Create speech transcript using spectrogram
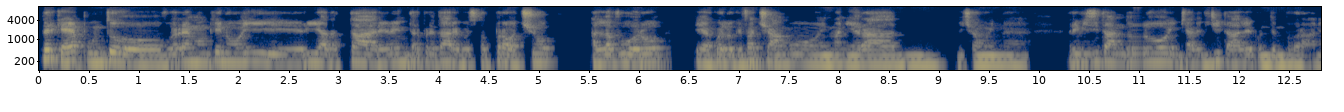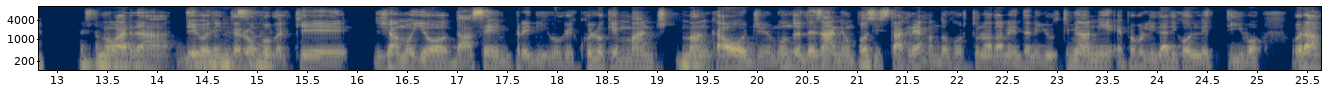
perché appunto vorremmo anche noi riadattare, reinterpretare questo approccio al lavoro e a quello che facciamo in maniera, diciamo, in, rivisitandolo in chiave digitale contemporanea. Questa no, guarda, Diego, ti interrompo perché diciamo io da sempre dico che quello che man- manca oggi nel mondo del design un po' si sta creando fortunatamente negli ultimi anni è proprio l'idea di collettivo. Ora,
